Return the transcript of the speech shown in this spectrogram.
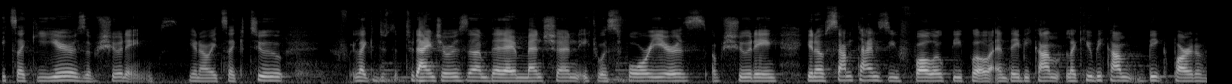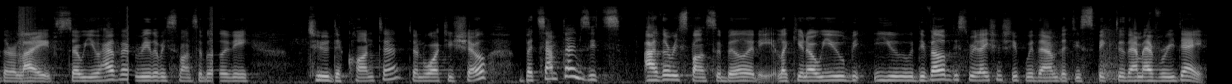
it's like years of shootings. You know, it's like two, like To Die in Jerusalem um, that I mentioned, it was four years of shooting. You know, sometimes you follow people and they become, like you become big part of their life. So you have a real responsibility to the content and what you show, but sometimes it's other responsibility. Like, you know, you, you develop this relationship with them that you speak to them every day.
